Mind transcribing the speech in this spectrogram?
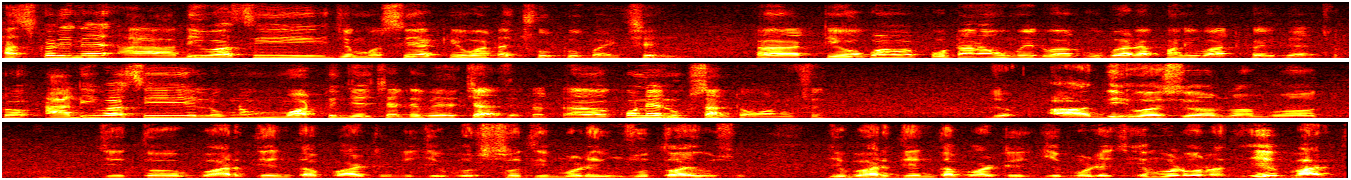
ખાસ કરીને આદિવાસી જે મસીહા કહેવાતા છોટુભાઈ છે તેઓ પણ પોતાના ઉમેદવાર ઊભા રાખવાની વાત કરી રહ્યા છે. તો આદિવાસી લોકોના મત જે છે તે વહેંચાશે તો કોને નુકસાન થવાનું છે? જો આદિવાસીઓના મત જે તો ભારતીય જનતા પાર્ટીની જે વર્ષોથી મળે હું જોતો આવ્યો છું, જે ભારતીય જનતા પાર્ટી જે મળે છે એ મળવાના એ ભારત,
